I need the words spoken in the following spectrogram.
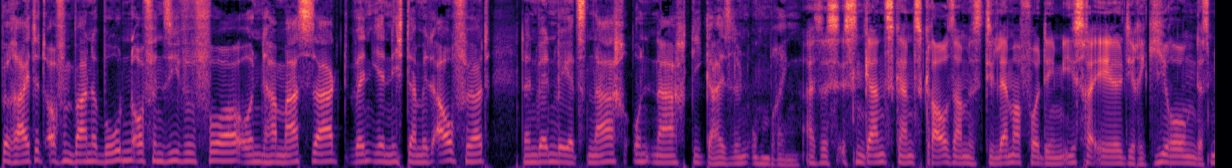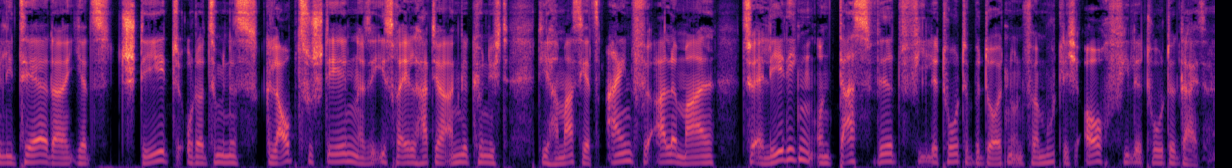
bereitet offenbar eine Bodenoffensive vor und Hamas sagt, wenn ihr nicht damit aufhört, dann werden wir jetzt nach und nach die Geiseln umbringen. Also es ist ein ganz, ganz grausames Dilemma, vor dem Israel, die Regierung, das Militär da jetzt steht oder zumindest glaubt zu stehen. Also Israel hat ja angekündigt, die Hamas jetzt ein für alle Mal zu erledigen erledigen und das wird viele Tote bedeuten und vermutlich auch viele tote Geiseln.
